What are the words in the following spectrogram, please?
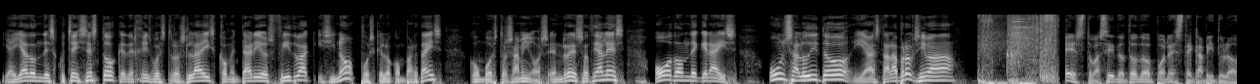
y allá donde escucháis esto, que dejéis vuestros likes, comentarios, feedback y si no, pues que lo compartáis con vuestros amigos en redes sociales o donde queráis. Un saludito y hasta la próxima. Esto ha sido todo por este capítulo.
